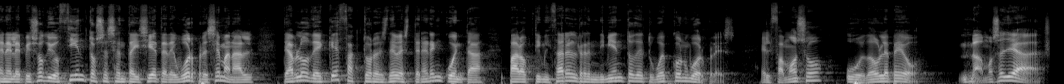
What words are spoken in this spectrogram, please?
En el episodio 167 de WordPress semanal te hablo de qué factores debes tener en cuenta para optimizar el rendimiento de tu web con WordPress, el famoso WPO. ¡Vamos allá!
